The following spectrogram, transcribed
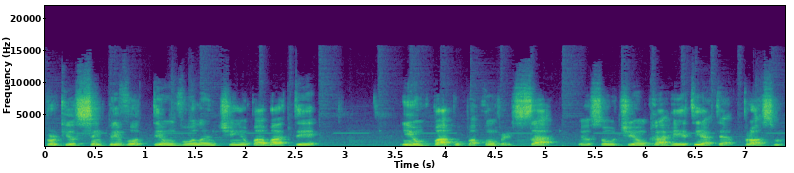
porque eu sempre vou ter um volantinho para bater e um papo para conversar. Eu sou o Tião Carreta e até a próxima.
